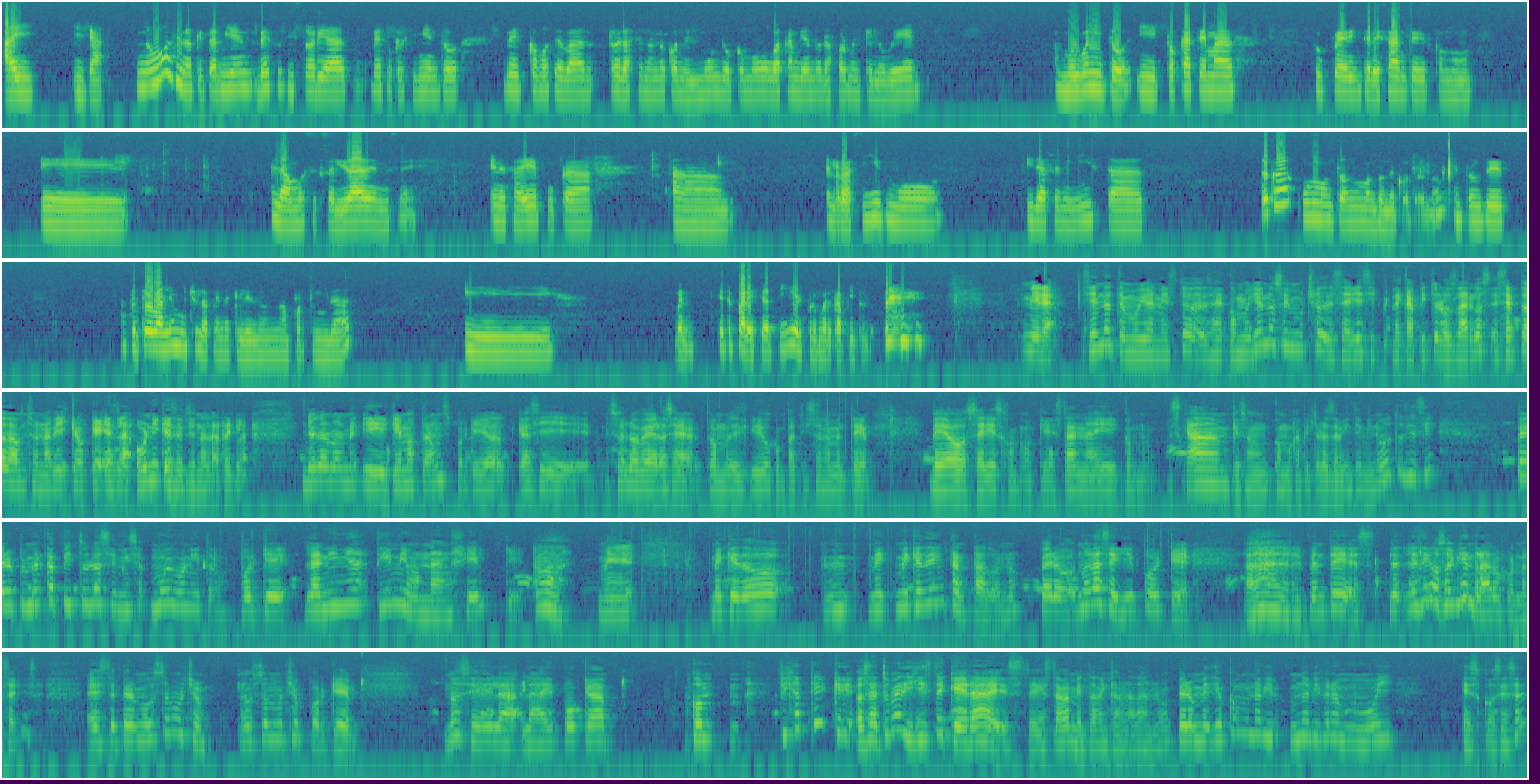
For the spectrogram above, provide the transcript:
ahí y ya. No, sino que también ves sus historias, ves su crecimiento, ves cómo se van relacionando con el mundo, cómo va cambiando la forma en que lo ven. Muy bonito y toca temas súper interesantes como eh, la homosexualidad en, ese, en esa época, ah, el racismo, ideas feministas. Toca un montón, un montón de cosas, ¿no? Entonces, creo que vale mucho la pena que les den una oportunidad. Y bueno, ¿qué te pareció a ti el primer capítulo? Mira, siéndote muy honesto, o sea, como yo no soy mucho de series y de capítulos largos, excepto Downton Abbey, creo que es la única excepción a la regla. Yo normalmente, y Game of Thrones, porque yo casi suelo ver, o sea, como digo con Patty, solamente veo series como que están ahí como Scam, que son como capítulos de 20 minutos y así. Pero el primer capítulo se me hizo muy bonito, porque la niña tiene un ángel que, ah, me, me quedó, me, me quedé encantado, ¿no? Pero no la seguí porque, ah, de repente, es- le- les digo, soy bien raro con las series, este, pero me gustó mucho, me gustó mucho porque, no sé, la, la época, con, Fíjate que, o sea, tú me dijiste que era, este, estaba ambientada en Canadá, ¿no? Pero me dio como una, una vibra muy escocesa.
